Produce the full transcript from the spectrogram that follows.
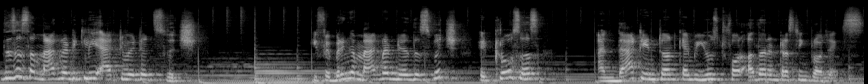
This is a magnetically activated switch. If I bring a magnet near the switch, it closes and that in turn can be used for other interesting projects.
